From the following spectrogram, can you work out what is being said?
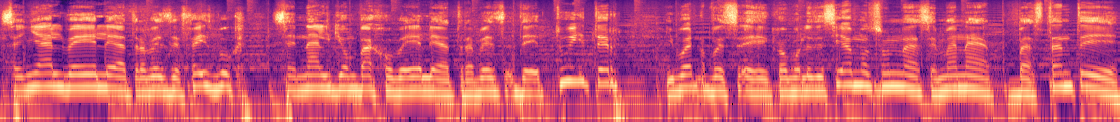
señal BL a través de Facebook, senal-BL a través de Twitter. Y bueno, pues eh, como les decíamos, una semana bastante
